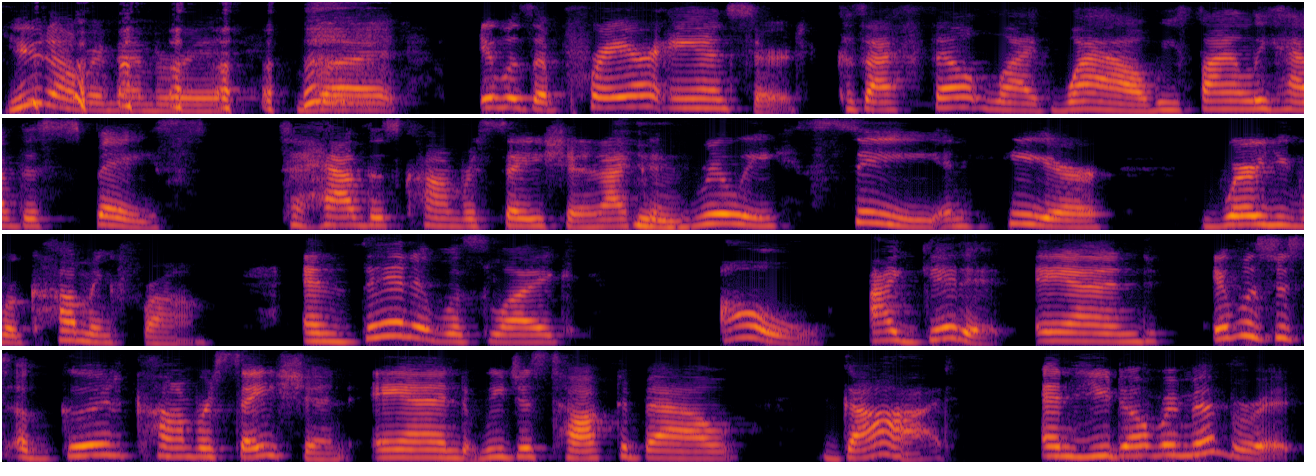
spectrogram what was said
you don't remember it, but it was a prayer answered because I felt like, wow, we finally have this space to have this conversation and I could hmm. really see and hear where you were coming from. And then it was like, oh, I get it. And it was just a good conversation. And we just talked about God. And you don't remember it.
